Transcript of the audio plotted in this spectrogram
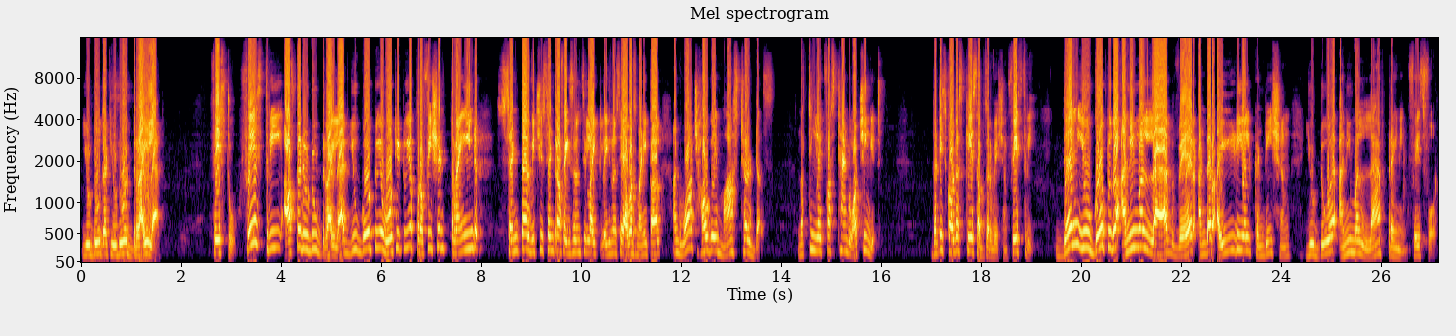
you do that, you do a dry lab. Phase 2. Phase 3, after you do dry lab, you go to a OT to a proficient trained center which is center of excellency like, like you know say ours Manipal and watch how a master does. Nothing like first hand watching it. That is called as case observation, phase 3. Then you go to the animal lab where under ideal condition you do a animal lab training, phase 4.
